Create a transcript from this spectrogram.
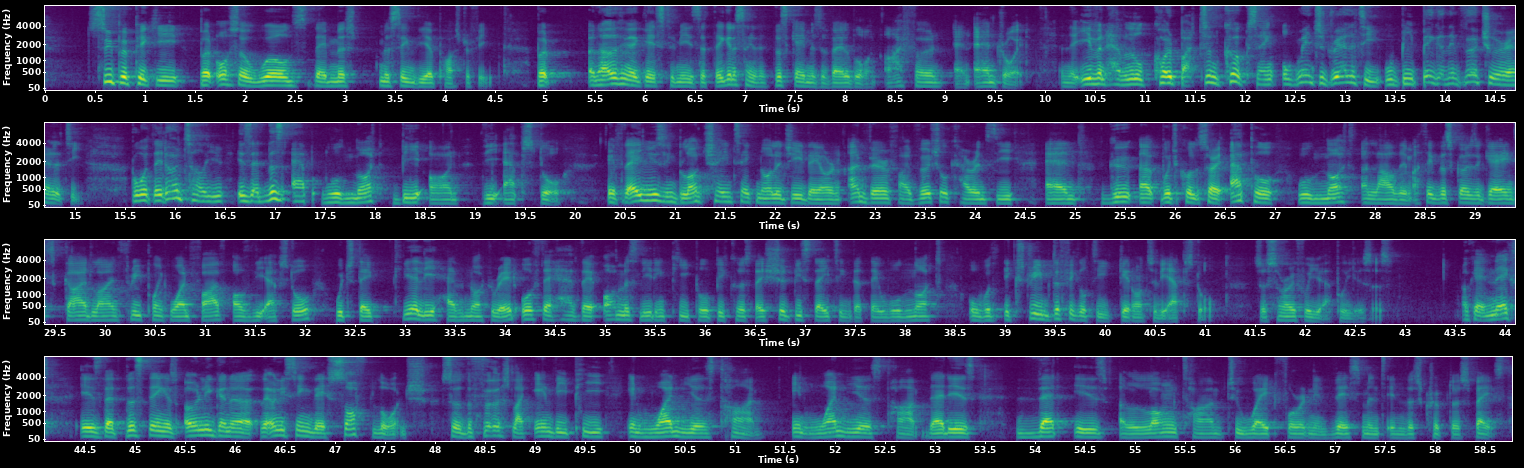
super picky, but also worlds, they're miss, missing the apostrophe. But another thing that gets to me is that they're going to say that this game is available on iPhone and Android. And they even have a little quote by Tim Cook saying augmented reality will be bigger than virtual reality. But what they don't tell you is that this app will not be on the App Store if they're using blockchain technology, they are an unverified virtual currency, and Google, uh, what you call it, sorry, Apple will not allow them. I think this goes against guideline 3.15 of the App Store, which they clearly have not read, or if they have, they are misleading people because they should be stating that they will not, or with extreme difficulty, get onto the App Store. So sorry for you Apple users. Okay, next is that this thing is only gonna, they're only seeing their soft launch, so the first like MVP in one year's time. In one year's time. That is, that is a long time to wait for an investment in this crypto space.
